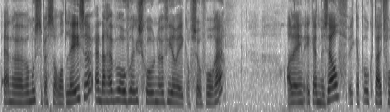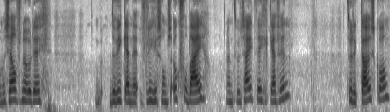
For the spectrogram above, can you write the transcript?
En uh, we moesten best wel wat lezen. En daar hebben we overigens gewoon uh, vier weken of zo voor. Hè? Alleen ik ken mezelf. Ik heb ook tijd voor mezelf nodig. De weekenden vliegen soms ook voorbij. En toen zei ik tegen Kevin, toen ik thuis kwam,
